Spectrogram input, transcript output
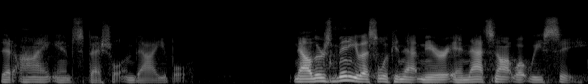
that I am special and valuable. Now, there's many of us look in that mirror, and that's not what we see.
